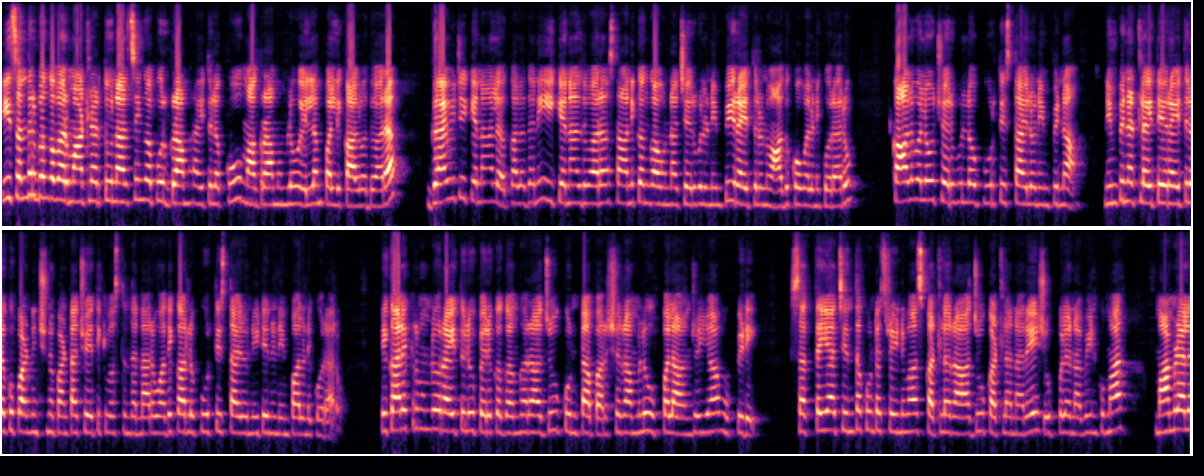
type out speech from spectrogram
ఈ సందర్భంగా వారు మాట్లాడుతూ నర్సింగాపూర్ గ్రామ రైతులకు మా గ్రామంలో ఎల్లంపల్లి కాలువ ద్వారా గ్రావిటీ కెనాల్ కలదని ఈ కెనాల్ ద్వారా స్థానికంగా ఉన్న చెరువులు నింపి రైతులను ఆదుకోవాలని కోరారు. కాలువలో చెరువుల్లో పూర్తి స్థాయిలో నింపిన నింపినట్లయితే రైతులకు పండించిన పంట చేతికి వస్తుందన్నారు. అధికారులు పూర్తి స్థాయిలో నీటిని నింపాలని కోరారు. ఈ కార్యక్రమంలో రైతులు పెరుక గంగరాజు కుంట పరశురాములు ఉప్పల అంజయ్య ముప్పిడి సత్తయ్య చింతకుంట శ్రీనివాస్ కట్ల రాజు కట్ల నరేష్ ఉప్పుల నవీన్ కుమార్ మామిడాల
